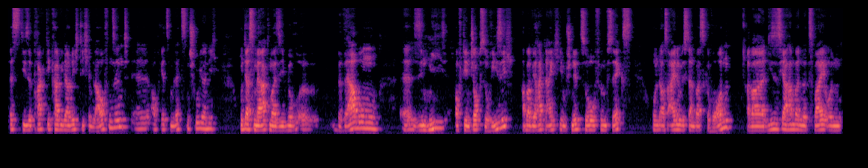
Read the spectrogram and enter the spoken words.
dass diese Praktika wieder richtig im Laufen sind, äh, auch jetzt im letzten Schuljahr nicht. Und das merken wir. Sie Be äh, Bewerbungen äh, sind nie auf den Job so riesig, aber wir hatten eigentlich im Schnitt so fünf, sechs und aus einem ist dann was geworden. Aber dieses Jahr haben wir nur zwei und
